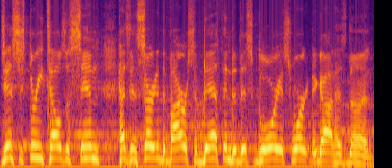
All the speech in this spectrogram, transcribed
Genesis 3 tells us sin has inserted the virus of death into this glorious work that God has done.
